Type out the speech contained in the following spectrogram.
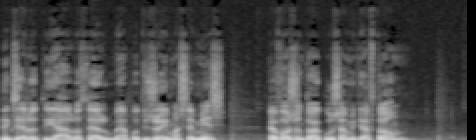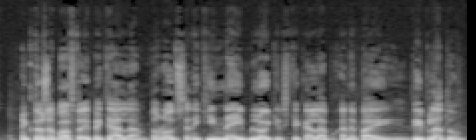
Δεν ξέρω τι άλλο θέλουμε από τη ζωή μας εμείς, εφόσον το ακούσαμε και αυτό. Εκτός από αυτό, είπε και άλλα. Τον ρώτησαν εκεί οι νέοι μπλόκερ και καλά που είχαν πάει δίπλα του.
